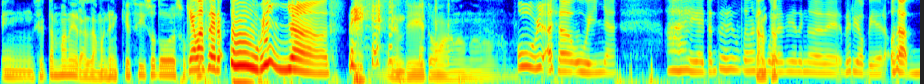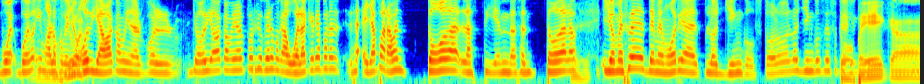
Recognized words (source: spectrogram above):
en, ciertas maneras, la manera en que se hizo todo eso. ¿Qué va a ser? ¡Uviñas! Bendito, mano. No, Uy, allá Uviña. Ay, hay tantas buenas Tanta... que yo tengo de, Río Piedra. O sea, bueno y malo, porque yo, odiaba caminar por... Yo odiaba caminar por Río Piedra porque abuela quería parar... ella paraba en todas las tiendas, en todas las... Y yo me sé de, memoria los jingles, todos los, jingles de eso que... Topeca.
